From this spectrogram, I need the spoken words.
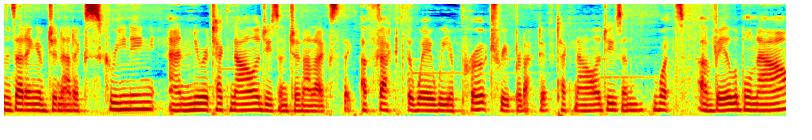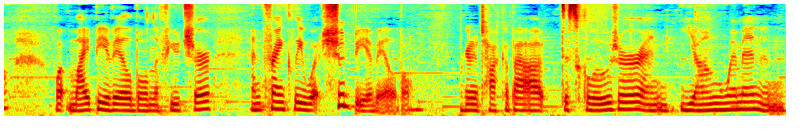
the setting of genetic screening and newer technologies in genetics that affect the way we approach reproductive technologies and what's available now, what might be available in the future, and frankly, what should be available. We're going to talk about disclosure and young women and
